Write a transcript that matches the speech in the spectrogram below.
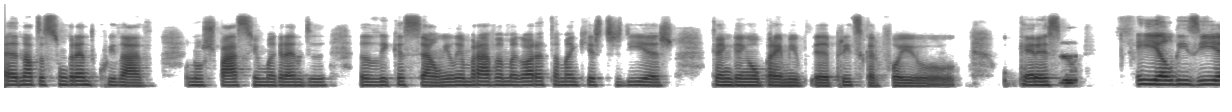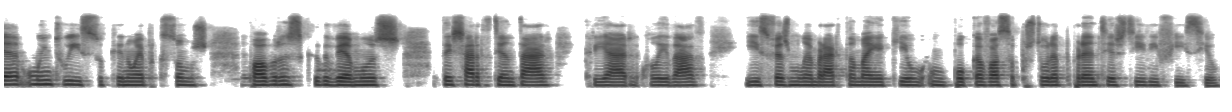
uh, nota-se um grande cuidado no espaço e uma grande dedicação. E lembrava-me agora também que estes dias quem ganhou o prémio uh, Pritzker foi o, o Keres e ele dizia muito isso, que não é porque somos pobres que devemos deixar de tentar criar qualidade e isso fez-me lembrar também aqui um pouco a vossa postura perante este edifício.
